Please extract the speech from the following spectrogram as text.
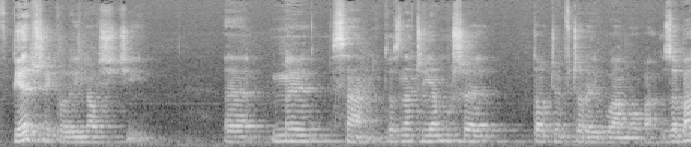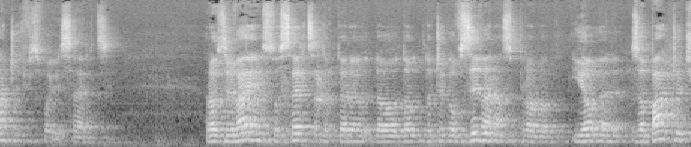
w pierwszej kolejności e, my sami. To znaczy, ja muszę to, o czym wczoraj była mowa, zobaczyć w swoje serce. Rozrywając to serce, do, do, do, do czego wzywa nas prorok Joel, zobaczyć,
